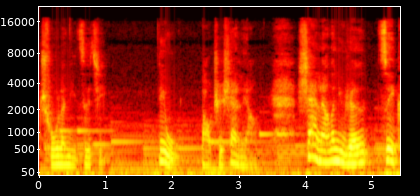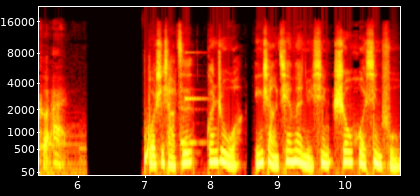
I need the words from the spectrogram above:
除了你自己。第五，保持善良，善良的女人最可爱。我是小资，关注我，影响千万女性，收获幸福。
